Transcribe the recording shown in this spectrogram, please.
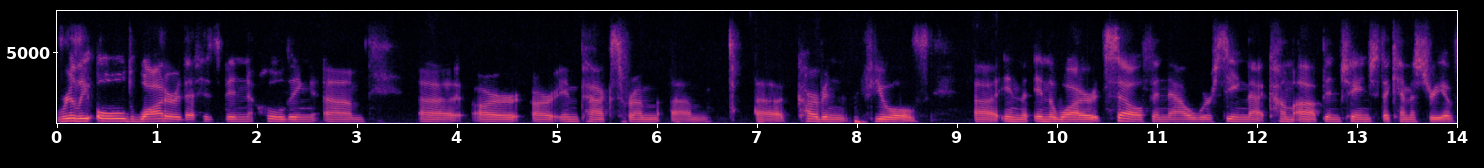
really old water that has been holding um, uh, our our impacts from um, carbon fuels. Uh, in the in the water itself, and now we're seeing that come up and change the chemistry of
